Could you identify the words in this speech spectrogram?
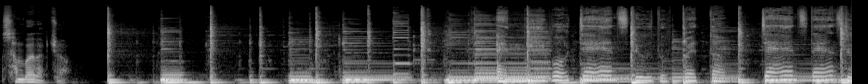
3부에 뵙죠. And we will dance to the rhythm. Dance, dance to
